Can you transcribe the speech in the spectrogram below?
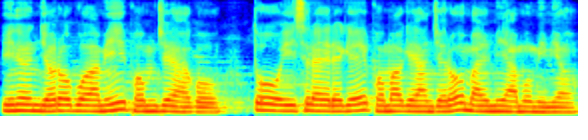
이는 여로보암이 범죄하고 또 이스라엘에게 범하게 한 죄로 말미암음이며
